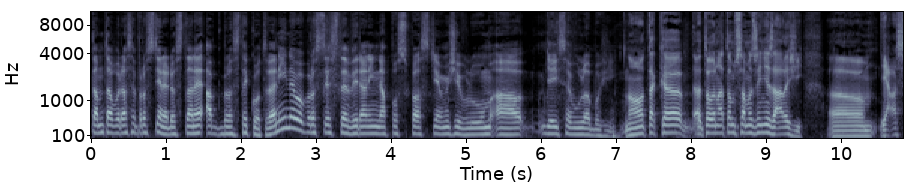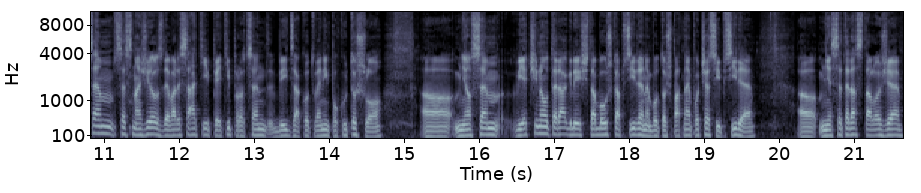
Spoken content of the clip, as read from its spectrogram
tam ta voda se prostě nedostane a byl jste kotve mrtvený, nebo prostě jste vydaný na pospas těm živlům a dějí se vůle boží? No, tak eh, to na tom samozřejmě záleží. Eh, já jsem se snažil z 95% být zakotvený, pokud to šlo. Eh, měl jsem většinou teda, když ta bouřka přijde, nebo to špatné počasí přijde, mně se teda stalo, že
